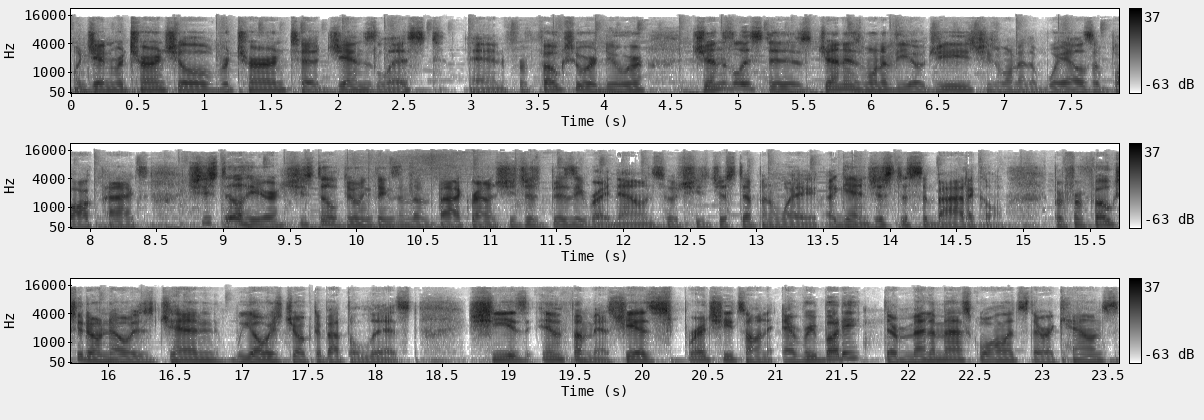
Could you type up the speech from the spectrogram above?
When Jen returns, she'll return to Jen's List. And for folks who are newer, Jen's List is Jen is one of the OGs. She's one of the whales of Blokpax. She's still here. She's still doing things in the background. She's just busy right now. And so she's just stepping away. Again, just a sabbatical. But for folks who don't know, is Jen, we always joked about the list. She is infamous. She has spreadsheets on everybody, their MetaMask wallets, their accounts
